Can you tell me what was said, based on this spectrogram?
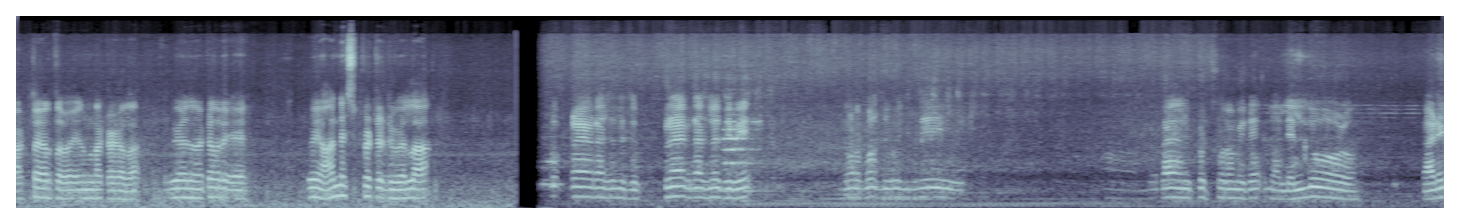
ಆಗ್ತಾ ಇರ್ತವೆ, ಏನು ಮಾಡೋಕ್ಕಾಗಲ್ಲ. ಯಾಕಂದ್ರೆ ಯಾಕಂದರೆ ಅನ್ಎಕ್ಸ್ಪೆಕ್ಟೆಡ್ ಇವೆಲ್ಲ. ಪ್ರಯಾಗ್ರಾಜಲ್ಲಿದ್ದೀವಿ ಪ್ರಯಾಗ್ರಾಜಲ್ಲಿದ್ದೀವಿ ನೋಡ್ಬೋದು ಇಲ್ಲಿ ರಾಯಲ್ ಎನ್ಫೀಲ್ಡ್ ಶೋರೂಮ್ ಇದೆ. ಅಲ್ಲೆಲ್ಲೂ ಗಾಡಿ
